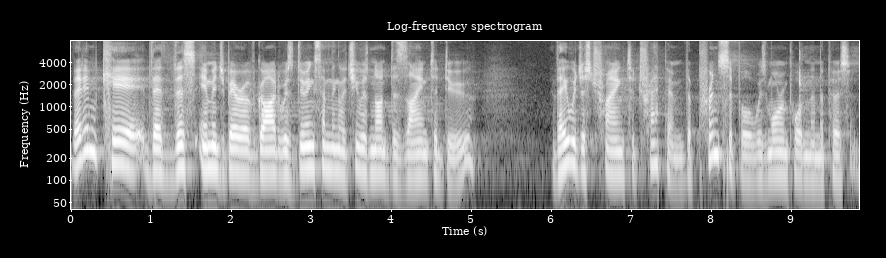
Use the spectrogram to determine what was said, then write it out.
They didn't care that this image bearer of God was doing something that she was not designed to do. They were just trying to trap him. The principle was more important than the person.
